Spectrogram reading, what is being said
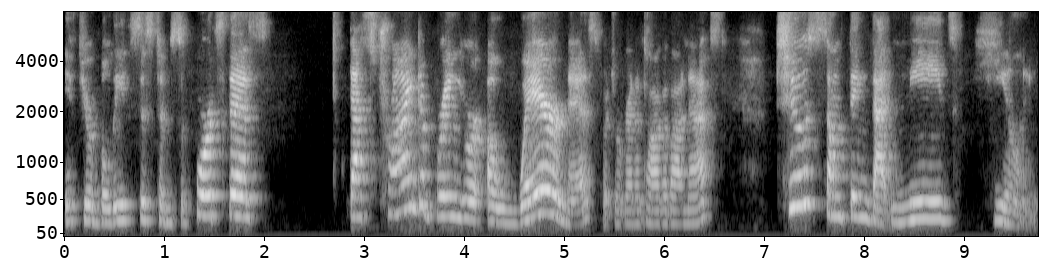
if your belief system supports this, that's trying to bring your awareness, which we're going to talk about next, to something that needs healing.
